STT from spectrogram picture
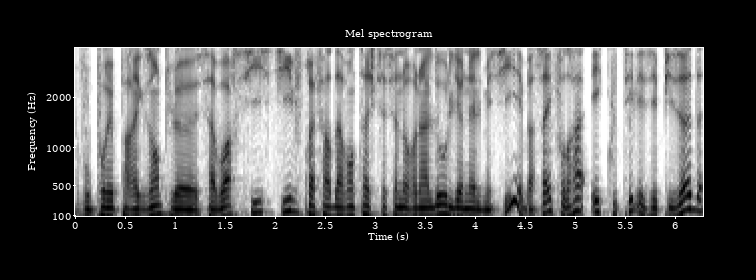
Vous pourrez par exemple savoir si Steve préfère davantage Cristiano Ronaldo ou Lionel Messi. Et eh bien ça, il faudra écouter les épisodes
